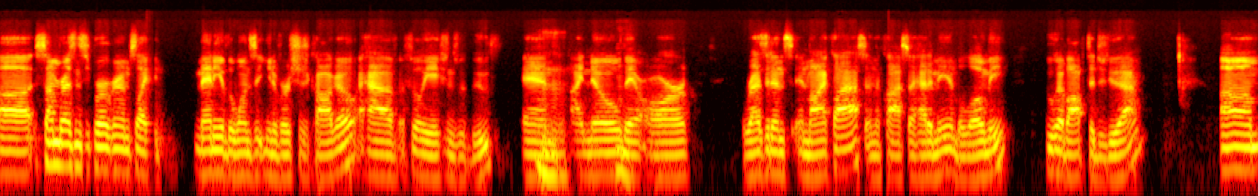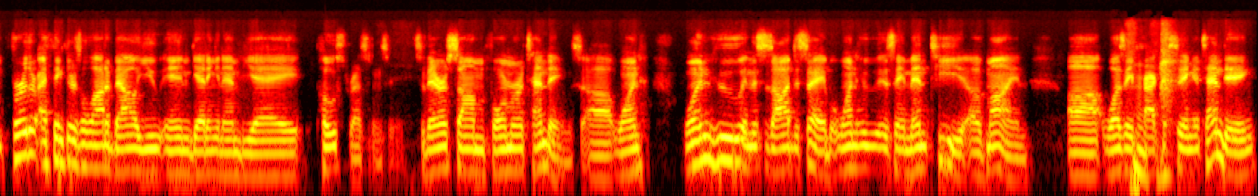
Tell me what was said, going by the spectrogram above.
Uh, some residency programs, like many of the ones at University of Chicago, have affiliations with Booth, and mm-hmm. I know mm-hmm. there are residents in my class and the class ahead of me and below me who have opted to do that. Um, further, I think there's a lot of value in getting an MBA post residency. So there are some former attendings. Uh, one, one who, and this is odd to say, but one who is a mentee of mine uh, was a practicing attending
